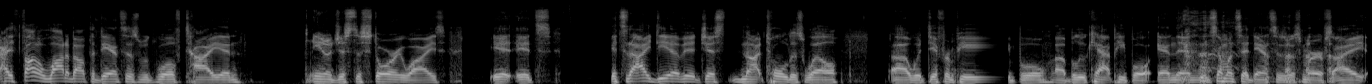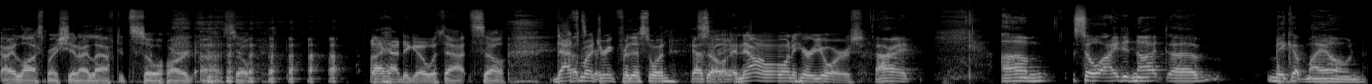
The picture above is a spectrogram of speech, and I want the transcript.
I thought a lot about the Dances with Wolf tie-in. You know, just the story wise, it, it's it's the idea of it just not told as well. Uh, with different people, uh, blue cat people, and then when someone said Dances with Smurfs, I, I lost my shit. I laughed. It's so hard. Uh, so I had to go with that. So that's, that's my great. drink for this one. That's so great. and now I want to hear yours. All right. Um, so I did not uh, make up my own,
